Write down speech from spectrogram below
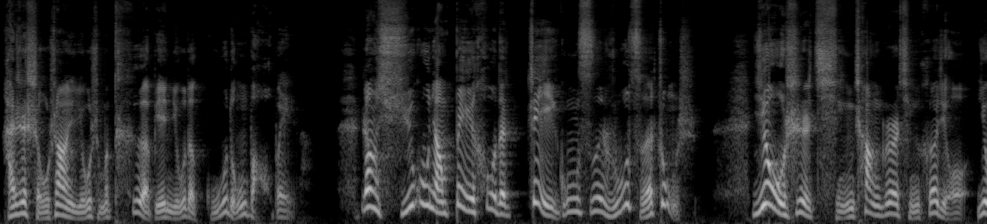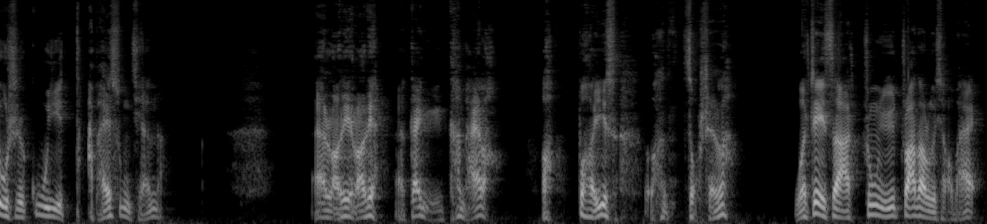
还是手上有什么特别牛的古董宝贝呢？让徐姑娘背后的这公司如此的重视，又是请唱歌、请喝酒，又是故意打牌送钱的。哎，老弟，老弟，该你看牌了。不好意思，走神了。我这次啊，终于抓到了个小牌，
